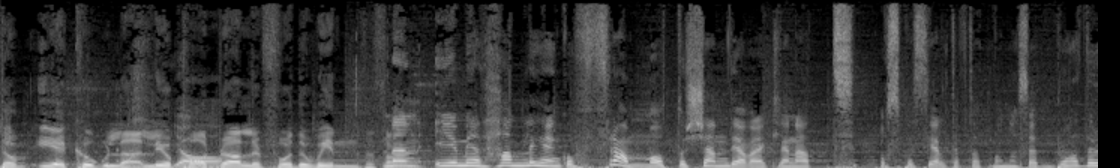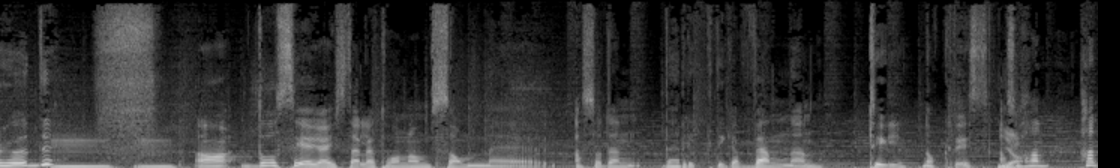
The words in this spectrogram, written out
De är coola. Leopardbrallor for the win för fan. Men i och med att handlingen går framåt, då kände jag verkligen att, och speciellt efter att man har sett Brotherhood, Mm, mm. ja, då ser jag istället honom som eh, alltså den, den riktiga vännen till Noctis. Alltså Ja. han, han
